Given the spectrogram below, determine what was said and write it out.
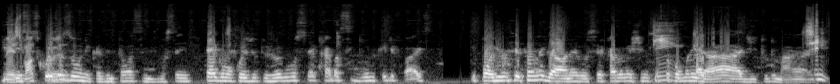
Mesma coisa. coisas únicas. Então, assim, você pega uma coisa de outro jogo, você acaba seguindo o que ele faz. E pode não ser tão legal, né? Você acaba mexendo com a Sim, sua comunidade e tudo mais. Sim,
